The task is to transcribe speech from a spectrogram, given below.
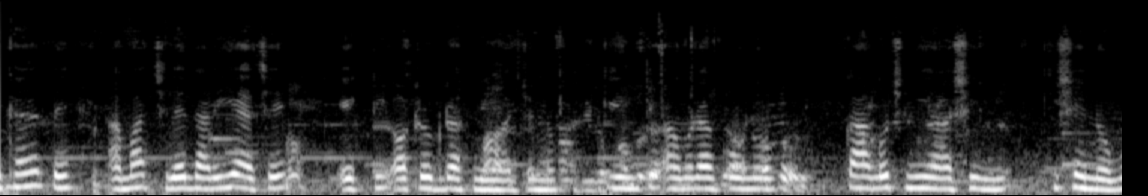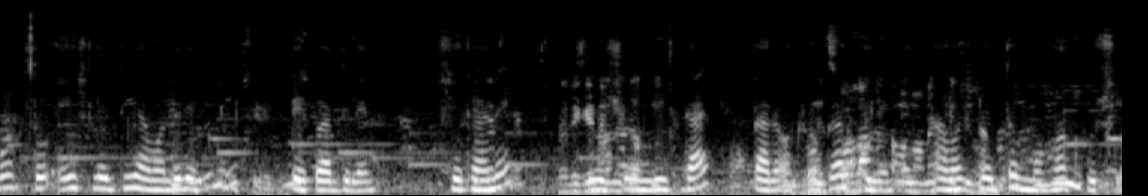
এখানেতে আমার ছেলে দাঁড়িয়ে আছে একটি অটোগ্রাফ নেওয়ার জন্য। কিন্তু আমরা কোনো কাগজ নিয়ে আসিনি কিসে নেব? তো এই ছেলেটি আমাদের একটি পেপার দিলেন। সেখানে সন্দীপ রায় তার অটোগ্রাফ দিলেন। আমার ছেলে তো মহা খুশি।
